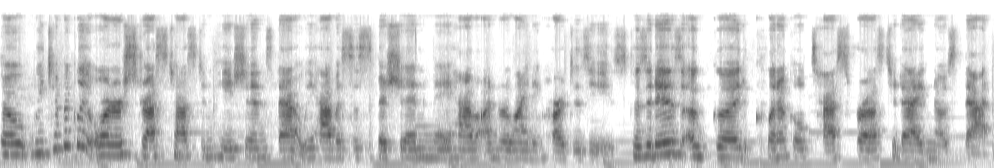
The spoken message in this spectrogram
So we typically order stress tests in patients that we have a suspicion may have underlying heart disease because it is a good clinical test for us to diagnose that.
